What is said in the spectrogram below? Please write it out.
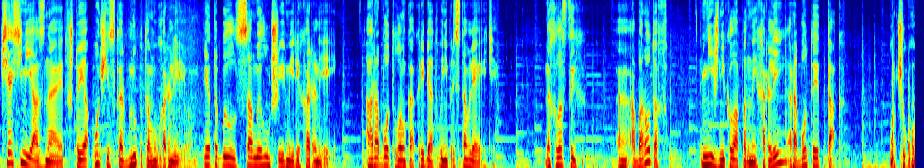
вся семья знает, что я очень скорблю по тому Харлею. Это был самый лучший в мире Харлей. А работал он как, ребят, вы не представляете. На холостых э, оборотах нижний клапанный Харлей работает так. Учу.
